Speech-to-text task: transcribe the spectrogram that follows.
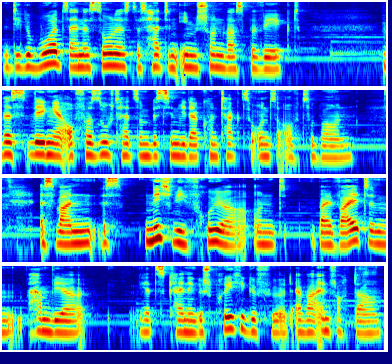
Die Geburt seines Sohnes, das hat in ihm schon was bewegt. Weswegen er auch versucht hat, so ein bisschen wieder Kontakt zu uns aufzubauen. Es war, es nicht wie früher und bei weitem haben wir jetzt keine Gespräche geführt. Er war einfach da.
